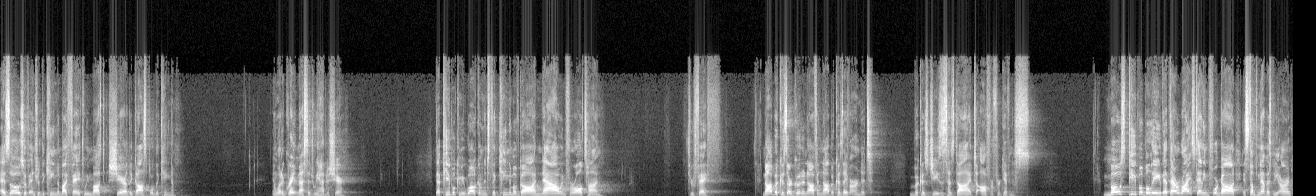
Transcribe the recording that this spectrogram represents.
as those who have entered the kingdom by faith, we must share the gospel of the kingdom. And what a great message we have to share. That people can be welcomed into the kingdom of God now and for all time through faith. Not because they're good enough and not because they've earned it, because Jesus has died to offer forgiveness. Most people believe that their right standing before God is something that must be earned,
